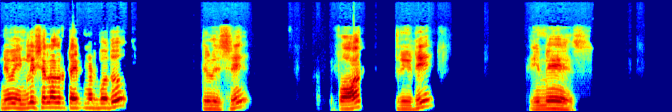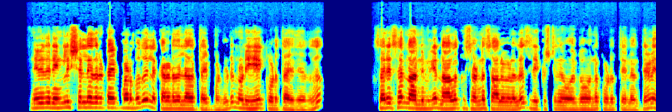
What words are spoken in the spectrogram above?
ನೀವು ಇಂಗ್ಲಿಷ್ ಎಲ್ಲಾದ್ರೂ ಟೈಪ್ ಮಾಡ್ಬೋದು. ತಿಳಿಸಿ. ಫಾರ್ ತ್ರೀ ಡಿ ಇಮೇಜ್ ನೀವು ಇದನ್ನ ಇಂಗ್ಲಿಷ್ ಅಲ್ಲಿ ಆದ್ರೂ ಟೈಪ್ ಮಾಡ್ಬೋದು, ಇಲ್ಲ ಕನ್ನಡದಲ್ಲಿ ಆದ್ರೂ ಟೈಪ್ ಮಾಡ್ಬಿಟ್ಟು ನೋಡಿ ಹೇಗೆ ಕೊಡ್ತಾ ಇದೆ ಅದು ಸರಿ ಸರ್, ನಾನು ನಿಮಗೆ ನಾಲ್ಕು ಸಣ್ಣ ಸಾಲುಗಳಲ್ಲಿ ಶ್ರೀಕೃಷ್ಣನ ವೈಭವವನ್ನು ಕೊಡುತ್ತೇನೆ ಅಂತ ಹೇಳಿ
